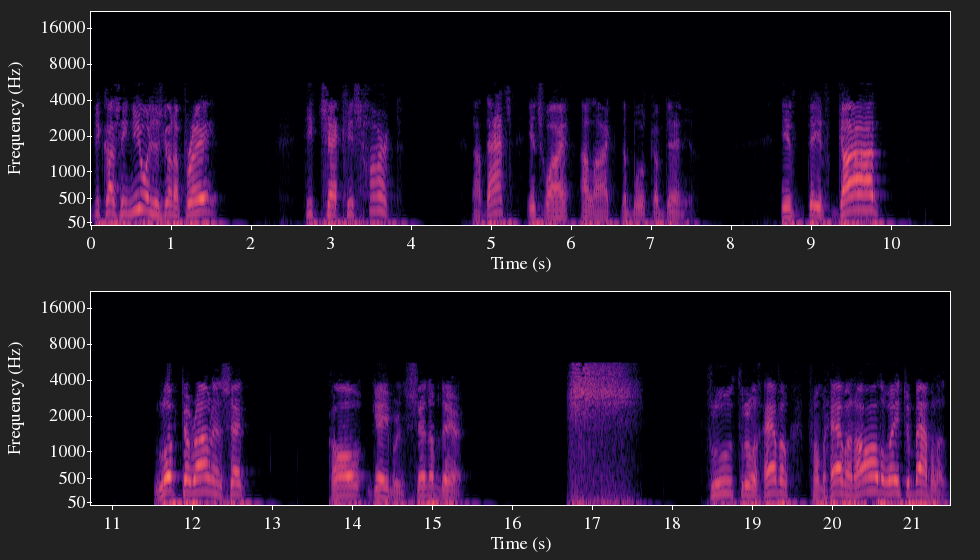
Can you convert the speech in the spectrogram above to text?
Because he knew he was going to pray. He checked his heart. Now that's it's why I like the book of Daniel. If if God looked around and said, "Call Gabriel, send him there," flew through heaven from heaven all the way to Babylon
